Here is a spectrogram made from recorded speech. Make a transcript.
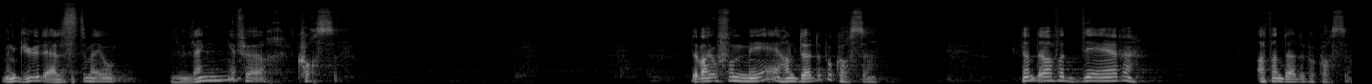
Men Gud eldste meg jo lenge før korset. Det var jo for meg han døde på korset. Det var for dere at han døde på korset.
